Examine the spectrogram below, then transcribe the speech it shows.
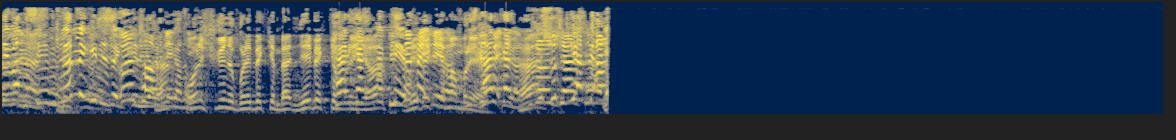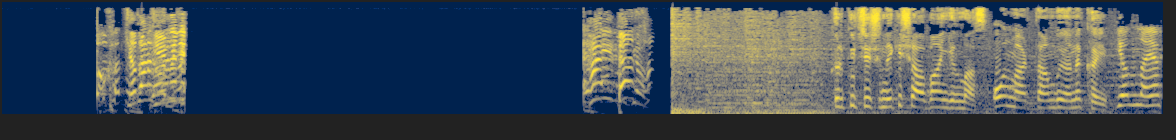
torbalara devamlı bir şey mi üstüne mi gidecek? Öyle. Müge Ben Hanım? 13 gündür buraya bekliyorum. Ben niye bekliyorum Herkes burayı ya? bekliyor. Ne Biz de bekliyorum ben bekliyoruz. Herkes Ha? sus Önce- ya. bir- Yalan söyleme. 43 yaşındaki Şaban Yılmaz. 10 Mart'tan bu yana kayıp. Yalın ayak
